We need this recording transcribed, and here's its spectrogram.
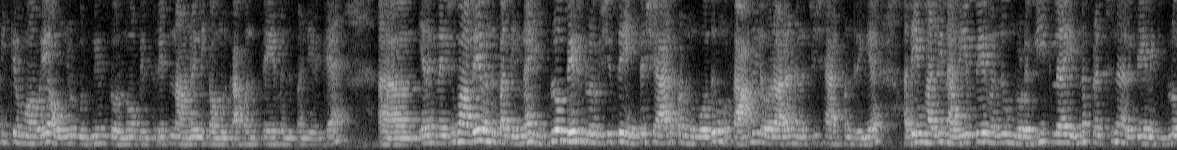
சீக்கிரமாகவே அவங்களும் குட் நியூஸ் சொல்லணும் அப்படின்னு சொல்லிட்டு நானும் இன்றைக்கி அவங்களுக்காக வந்து ப்ரேயர் வந்து பண்ணியிருக்கேன். எனக்கு நிஜமாவே வந்து பார்த்தீங்கன்னா இவ்வளோ பேர் இவ்வளோ விஷயத்தை என்கிட்ட ஷேர் பண்ணும்போது உங்கள் ஃபேமிலியில் ஒரு ஆளாக நினச்சி ஷேர் பண்ணுறீங்க அதே மாதிரி நிறைய பேர் வந்து உங்களோட வீட்டில் என்ன பிரச்சனை இருக்குது எனக்கு இவ்வளோ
